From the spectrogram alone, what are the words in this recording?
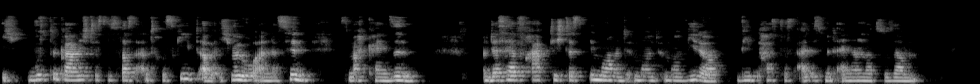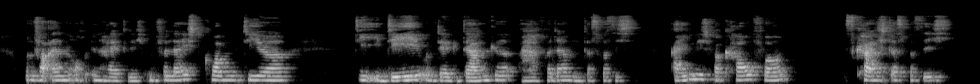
Ich wusste gar nicht, dass es was anderes gibt, aber ich will woanders hin. Es macht keinen Sinn. Und deshalb fragte ich das immer und immer und immer wieder. Wie passt das alles miteinander zusammen? Und vor allem auch inhaltlich. Und vielleicht kommt dir die Idee und der Gedanke, ah, verdammt, das, was ich eigentlich verkaufe, ist gar nicht das, was ich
